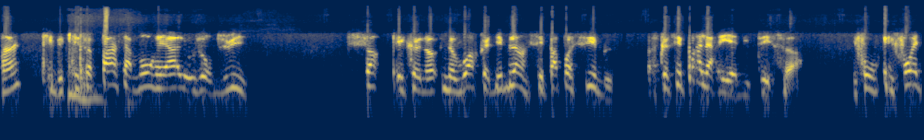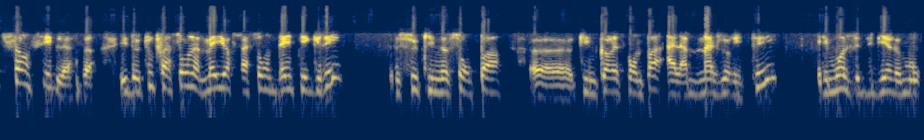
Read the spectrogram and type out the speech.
hein, qui, qui se passent à Montréal aujourd'hui et que ne, voir que des blancs, c'est pas possible parce que c'est pas la réalité ça. Il faut il faut être sensible à ça. Et de toute façon, la meilleure façon d'intégrer ceux qui ne sont pas euh, qui ne correspondent pas à la majorité, et moi je dis bien le mot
